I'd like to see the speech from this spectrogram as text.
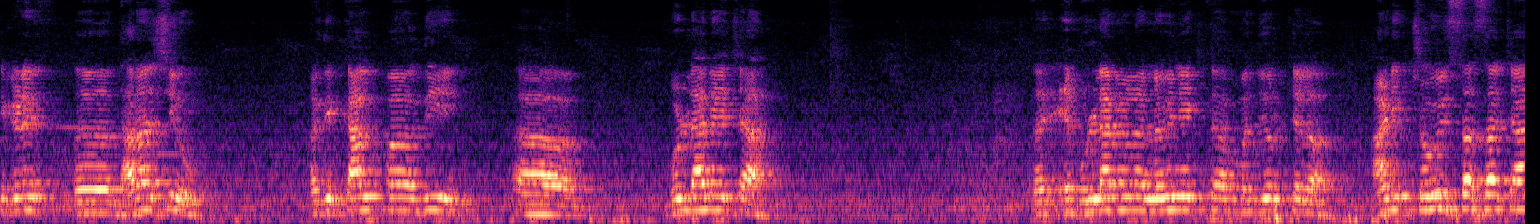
तिकडे धाराशिव अगदी काल अगदी अं, बुलढाण्याच्या हे बुलढाण्याला नवीन एक मंजूर केलं आणि चोवीस तासाच्या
